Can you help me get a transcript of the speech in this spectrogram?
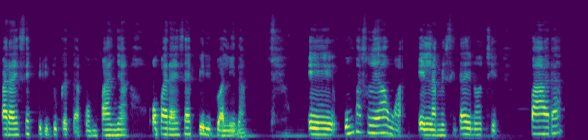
para ese espíritu que te acompaña o para esa espiritualidad. Eh, un vaso de agua en la mesita de noche para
